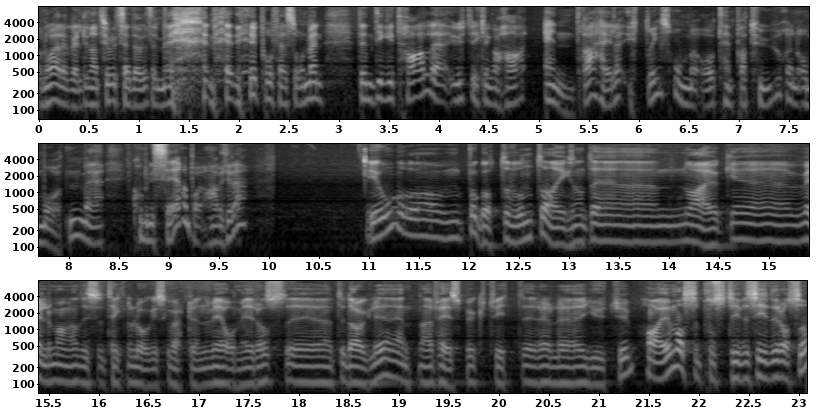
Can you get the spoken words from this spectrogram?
Og Nå er det veldig naturlig å sette over til medieprofessoren, men den digitale utviklinga har endra hele ytringsrommet og temperaturen og måten vi kommuniserer på, har det ikke det? Jo, og på godt og vondt. da? Det, nå er jo ikke veldig mange av disse teknologiske verktøyene vi omgir oss eh, til daglig, enten det er Facebook, Twitter eller YouTube, har jo masse positive sider også.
